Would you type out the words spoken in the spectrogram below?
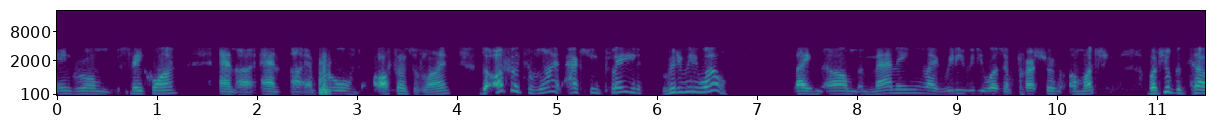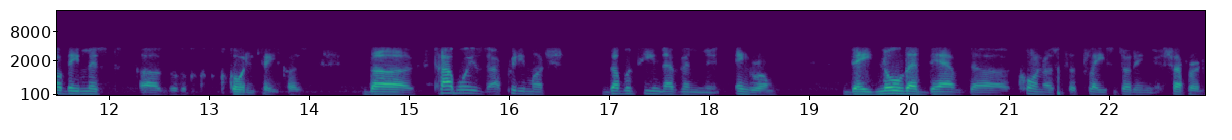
Engram, Saquon, and uh, and uh, improved offensive line, the offensive line actually played really really well. Like um, Manning, like really really wasn't pressured much, but you could tell they missed uh, Golden Tate because the Cowboys are pretty much double teamed Evan Engram. They know that they have the corners to play Sterling Shepard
